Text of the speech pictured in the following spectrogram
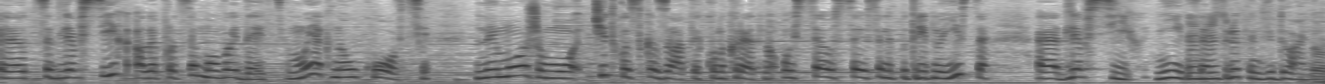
е, це для всіх, але про це мова йдеться. Ми, як науковці, не можемо чітко сказати конкретно, ось це, ось це, ось це не потрібно їсти е, для всіх. Ні, це абсолютно індивідуально.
